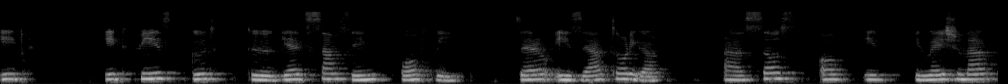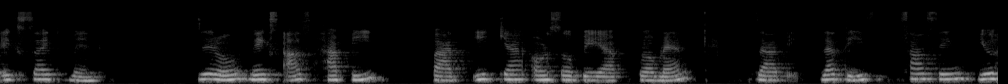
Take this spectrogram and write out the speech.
It, it feels good to get something for free. There is a trigger, a source of irrational excitement. Zero makes us happy, but it can also be a problem. That, that is, something you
